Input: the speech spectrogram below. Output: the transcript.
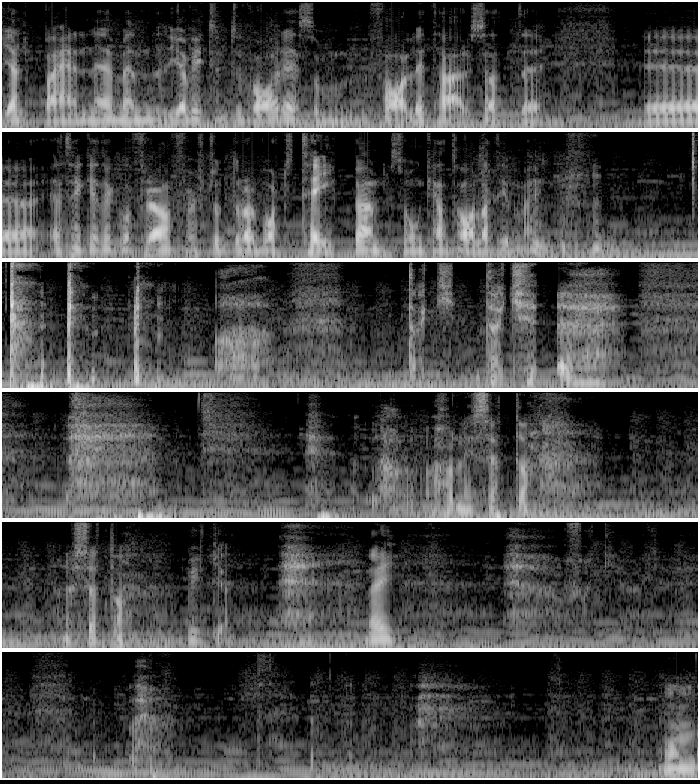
hjälpa henne, men jag vet inte vad det är som är farligt här. Så att eh, jag tänker att jag går fram först och drar bort tejpen så hon kan tala till mig. Tack, tack. Uh, har, har, ni sett den? Har ni sett den? Vilken? Nej. Fuck. Hon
